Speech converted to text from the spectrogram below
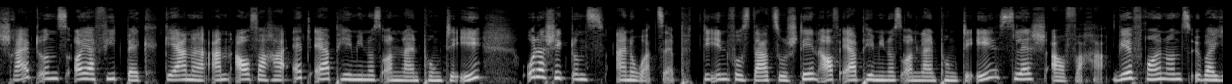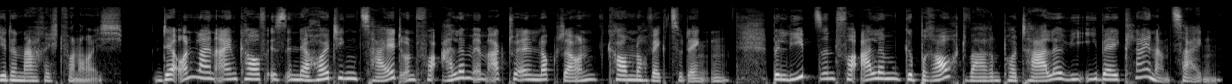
Schreibt uns euer Feedback gerne an aufwacher.rp-online.de oder schickt uns eine WhatsApp. Die Infos dazu stehen auf rp-online.de slash Aufwacher. Wir freuen uns über jede Nachricht von euch. Der Online-Einkauf ist in der heutigen Zeit und vor allem im aktuellen Lockdown kaum noch wegzudenken. Beliebt sind vor allem Gebrauchtwarenportale wie eBay Kleinanzeigen.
